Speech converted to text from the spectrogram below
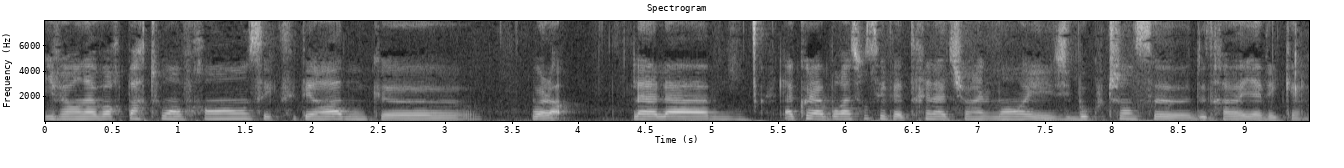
Il va en avoir partout en France, etc. Donc voilà, la, la, la collaboration s'est faite très naturellement et j'ai beaucoup de chance euh, de travailler avec elle.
